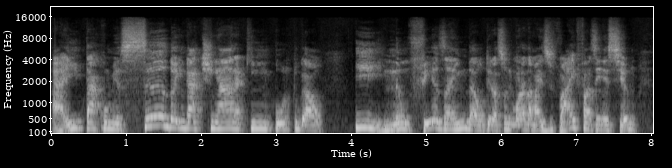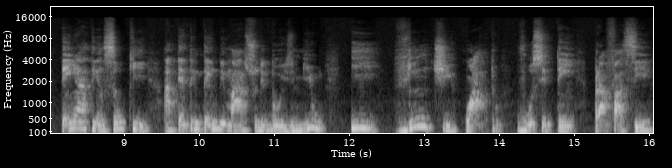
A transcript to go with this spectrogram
aí tá começando a engatinhar aqui em Portugal e não fez ainda a alteração de morada, mas vai fazer nesse ano, tenha atenção que até 31 de março de 2024 você tem para fazer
